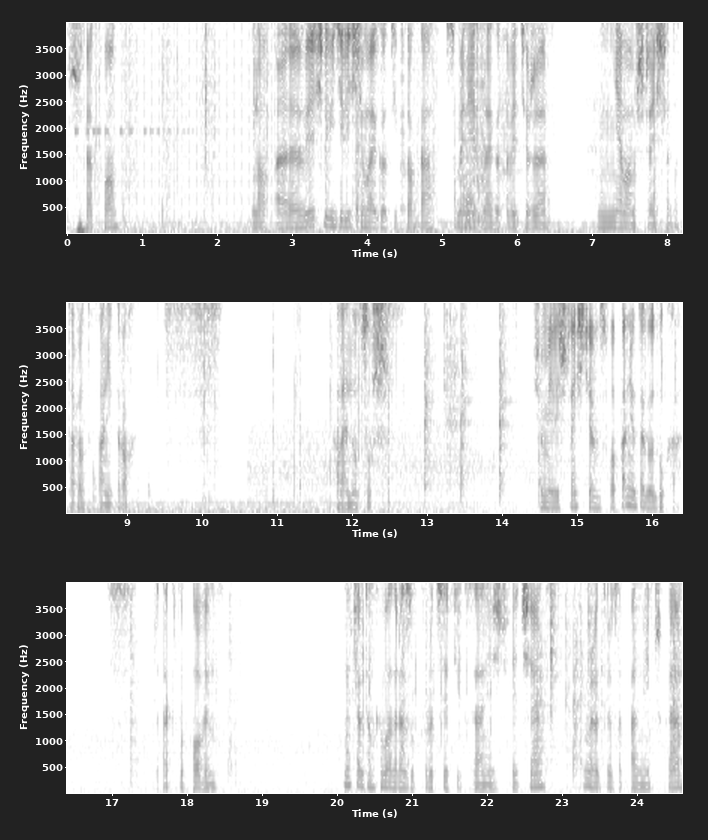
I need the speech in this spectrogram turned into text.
Światło. No, e, jeśli widzieliście mojego TikToka, w sumie nie jednego, to wiecie, że nie mam szczęścia do tarotów ani trochę. Ale no cóż. Myśmy mieli szczęście w złapaniu tego ducha. Że tak to powiem. Chciał tam chyba od razu krucyfiks zanieść, wiecie? Może też zapalniczkę.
